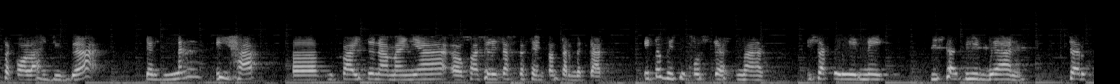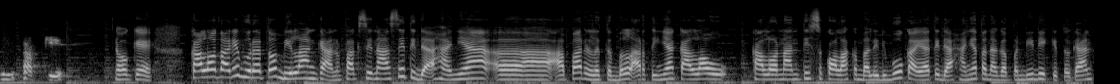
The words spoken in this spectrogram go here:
sekolah juga dengan pihak Eh, apa itu namanya eh, fasilitas kesehatan terdekat itu bisa puskesmas bisa klinik, bisa bidan, bisa rumah sakit. Oke, kalau tadi Bu Reto bilang kan vaksinasi tidak hanya uh, apa relatable, artinya kalau kalau nanti sekolah kembali dibuka ya tidak hanya tenaga pendidik gitu kan.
